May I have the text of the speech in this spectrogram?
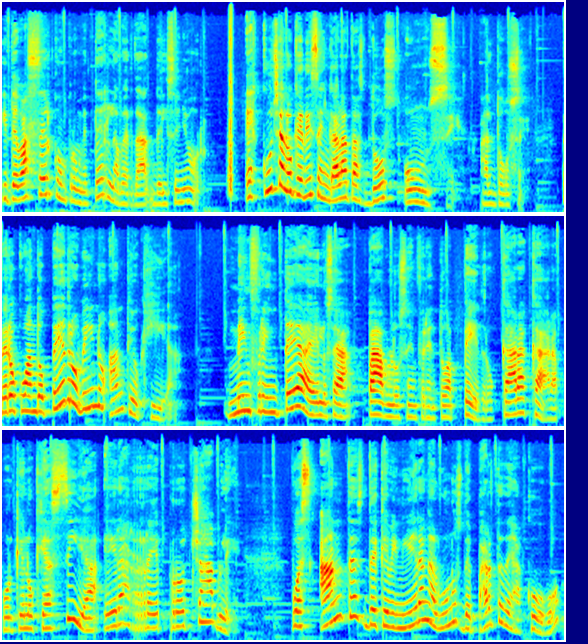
y te va a hacer comprometer la verdad del Señor. Escucha lo que dice en Gálatas 2:11 al 12. Pero cuando Pedro vino a Antioquía, me enfrenté a él, o sea, Pablo se enfrentó a Pedro cara a cara porque lo que hacía era reprochable. Pues antes de que vinieran algunos de parte de Jacobo,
